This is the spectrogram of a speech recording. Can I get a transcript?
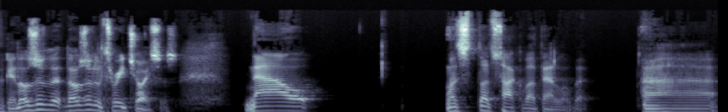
Okay, those are the those are the three choices. Now, let's let's talk about that a little bit. Uh,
